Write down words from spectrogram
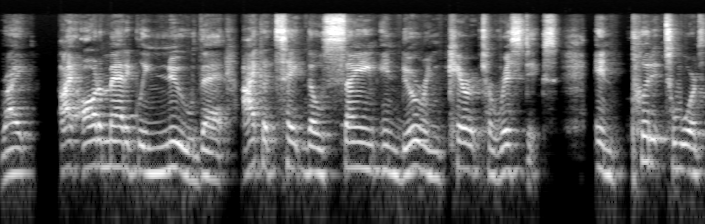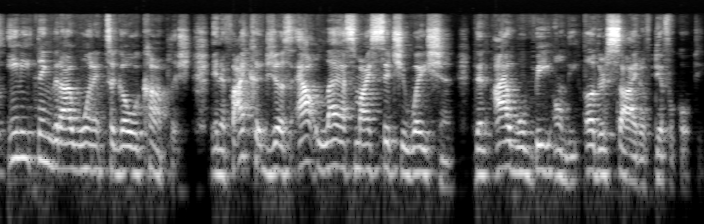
Right? I automatically knew that I could take those same enduring characteristics and put it towards anything that I wanted to go accomplish. And if I could just outlast my situation, then I will be on the other side of difficulty.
